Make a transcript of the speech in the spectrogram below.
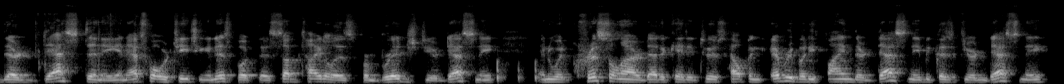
their destiny. And that's what we're teaching in this book. The subtitle is From Bridge to Your Destiny. And what Chris and I are dedicated to is helping everybody find their destiny because if you're in destiny,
